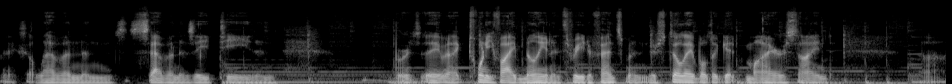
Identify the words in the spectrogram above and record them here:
like 11 and 7 is 18 and Burns, they have like 25 million and three defensemen. They're still able to get Meier signed. Uh,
